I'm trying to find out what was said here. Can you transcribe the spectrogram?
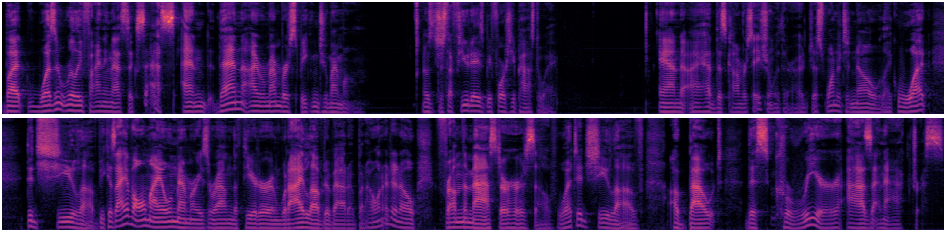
but wasn't really finding that success. And then I remember speaking to my mom. It was just a few days before she passed away. And I had this conversation with her. I just wanted to know like what did she love? Because I have all my own memories around the theater and what I loved about it, but I wanted to know from the master herself what did she love about this career as an actress?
